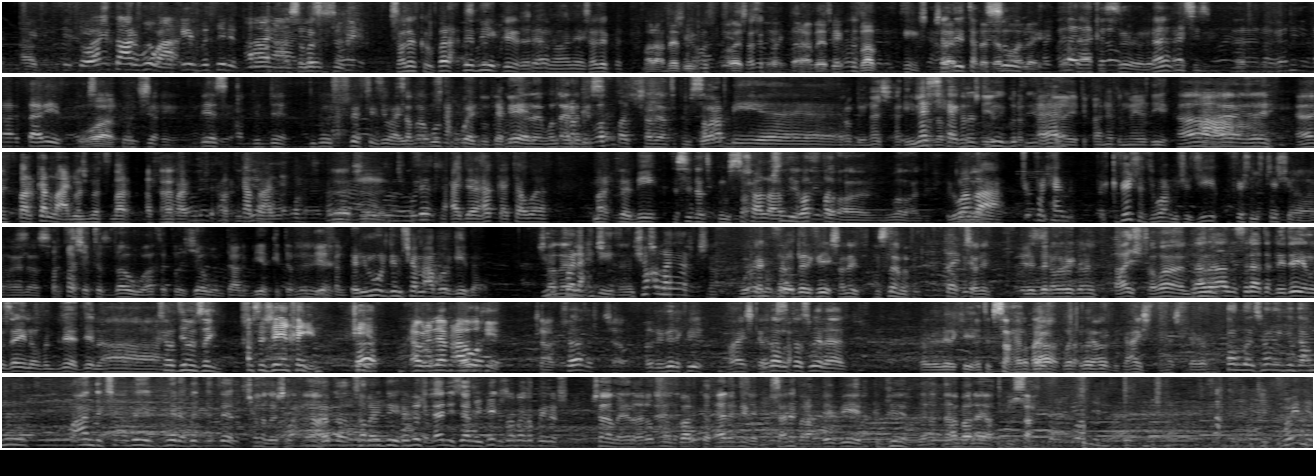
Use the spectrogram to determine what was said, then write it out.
تعرفوها خير bien sûr السلام عليكم مرحبا بك. السلام عليكم. مرحبا بك. مرحبا بك. تفضل. شديد تحت السور تحت السور ها؟ التعريف والله. بس الحمد لله. تقول شفت زواج سلام والله ربي لاباس يوفقك ان شاء الله يعطيكم الصحة. وربي آه، ربي ينجحك ينجحك. خرجت لي قلت لي هاي في قناه الميادين. آه هاي هاي بارك الله عليك. عجبت بارك. بارك الله عليك. هذا هكا توا. مرحبا بك. يا سيدي يعطيكم الصحة. إن شاء الله يوفقك. الوضع؟ الوضع الوضع. شوف الحال كيفاش الزوار مش يجيك كيفاش نستشير آه، الضوء هكا الجو نتاع البلاد تبدا إيه. داخل. المولد مشى مع بورقيبة. شاء الله يرجع. الحديث إن شاء الله يرجع. الله يبارك فيك سلام بسلامة سلام. يبارك عايش. سواء أنا عندي صناعه تقليدية وزينة في البلاد دينا آه. شو ديما زين خمسة الجايين خير. خير. حول الله معه هو خير. ان شاء الله ربي يبارك فيك. عايش صح. التصوير هذا. ربي يبارك فيك. يعطيك الصحة يا رب عايش. يعاونك. يعاونك. بك. عايش الله يسلمك يدعموك وعندك شعبيه كبيرة باذن الله إن شاء الله إن شاء الله. صبر يديك ان الان يسامي فيك. إن شاء الله. ربي ينشر شاء الله يا رب. بركة أهلا بك سعدت مرحبا بك بخير الله يعطيكم الصحة وين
